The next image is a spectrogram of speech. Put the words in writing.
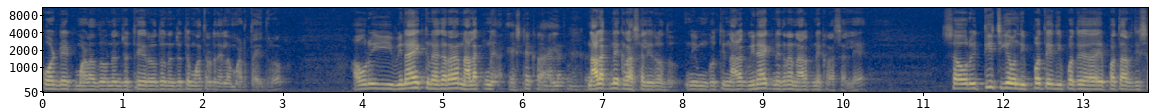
ಕೋಆರ್ಡಿನೇಟ್ ಮಾಡೋದು, ನನ್ನ ಜೊತೆ ಇರೋದು, ನನ್ನ ಜೊತೆ ಮಾತಾಡೋದೆಲ್ಲ ಮಾಡ್ತಾಯಿದ್ರು ಅವರು ಈ ವಿನಾಯಕ್ ನಗರ ನಾಲ್ಕನೇ, ಎಷ್ಟನೇ ಕ್ರಾ ನಾಲ್ಕನೇ ಕ್ರಾಸಲ್ಲಿ ಇರೋದು. ನಿಮ್ಗೆ ಗೊತ್ತಿ, ನಾಲ್ಕು, ವಿನಾಯಕ್ ನಗರ ನಾಲ್ಕನೇ ಕ್ರಾಸಲ್ಲಿ ಸೊ ಅವರು ಇತ್ತೀಚೆಗೆ ಒಂದು ಇಪ್ಪತ್ತೈದು ಇಪ್ಪತ್ತೈದು ಇಪ್ಪತ್ತಾರು ದಿವಸ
